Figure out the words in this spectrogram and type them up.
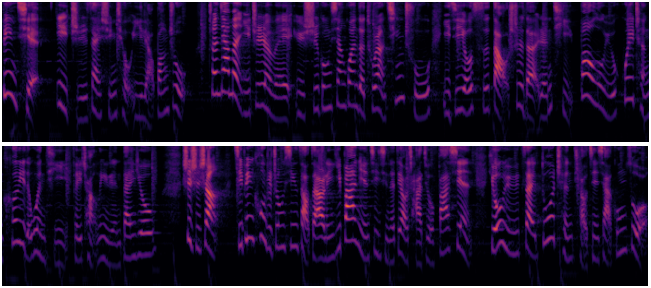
并且一直在寻求医疗帮助。专家们一致认为，与施工相关的土壤清除以及由此导致的人体暴露于灰尘颗粒的问题非常令人担忧。事实上，疾病控制中心早在2018年进行的调查就发现，由于在多尘条件下工作，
